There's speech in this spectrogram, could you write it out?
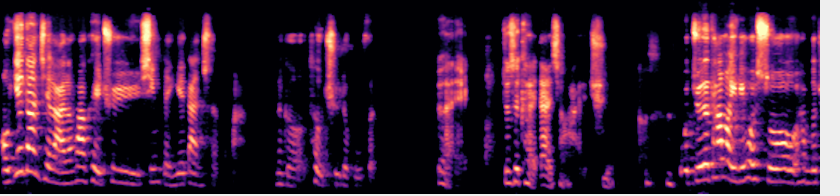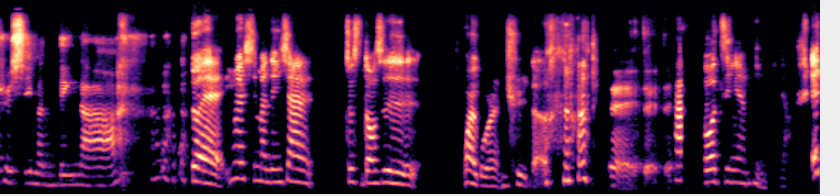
哦，耶诞节来的话，可以去新北耶诞城嘛，那个特区的部分。对，就是可以带小孩去。我觉得他们一定会说，他们都去西门町啊。对，因为西门町现在就是都是外国人去的。对 对对，它很多纪念品一样。哎，但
